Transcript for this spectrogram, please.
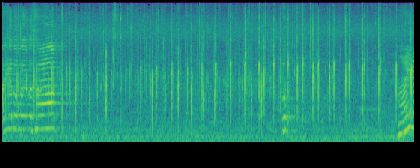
ありがとうございましたはい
